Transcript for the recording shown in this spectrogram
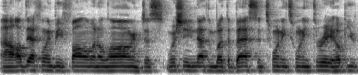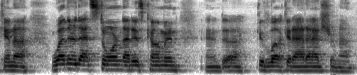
Uh, I'll definitely be following along and just wishing you nothing but the best in 2023. Hope you can uh, weather that storm that is coming. And uh, good luck at Ad Astra, man.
